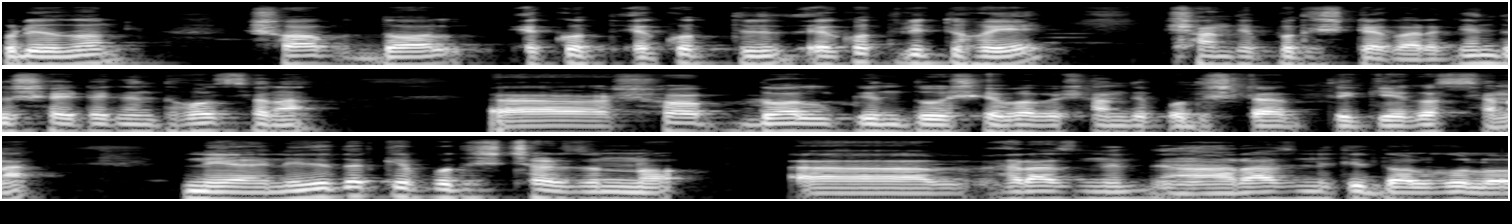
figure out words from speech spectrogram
প্রয়োজন সব দল একত- একত্রিত একত্রিত হয়ে শান্তি প্রতিষ্ঠা করে। কিন্তু সেটা কিন্তু হচ্ছে না। সব দল কিন্তু সেভাবে শান্তি প্রতিষ্ঠার দিকে এগোচ্ছে না। নিজেদেরকে প্রতিষ্ঠার জন্য রাজনীতি রাজনীতি দলগুলো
